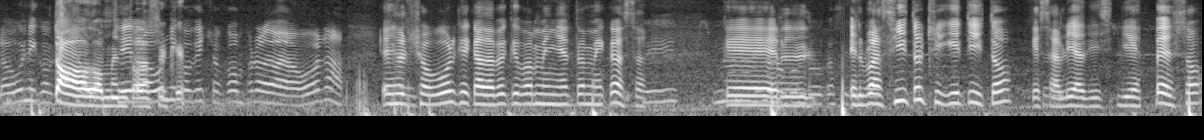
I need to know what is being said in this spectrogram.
Lo único que Todo aumentó, lo único que... yo compro ahora es el yogur que cada vez que va mi nieto a mi casa. que el, vasito chiquitito que salía 10 pesos,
